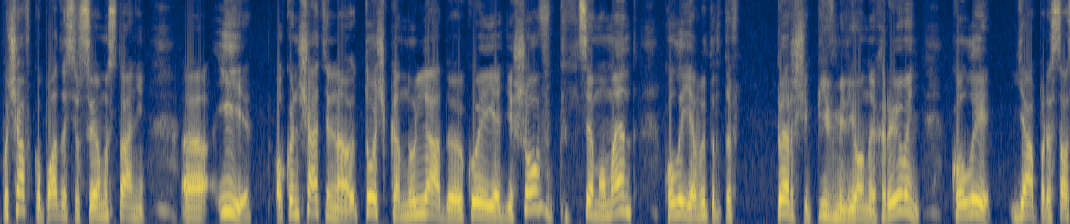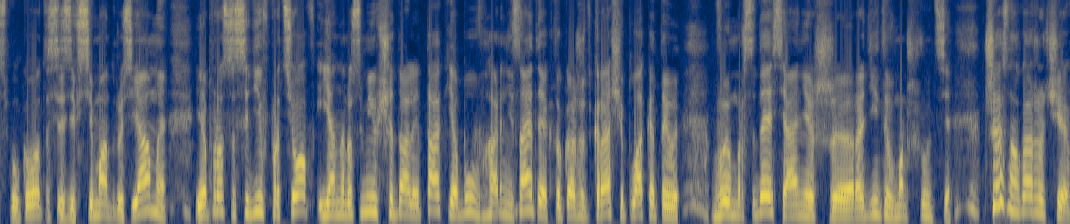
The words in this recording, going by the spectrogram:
почав копатися в своєму стані. Е, і окончательна точка нуля, до якої я дійшов, це момент, коли я витратив перші півмільйони гривень, коли я перестав спілкуватися зі всіма друзями. Я просто сидів, працював, і я не розумів, що далі. Так, я був в гарній, знаєте, як то кажуть, краще плакати в мерседесі, аніж е, радіти в маршрутці. Чесно кажучи.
